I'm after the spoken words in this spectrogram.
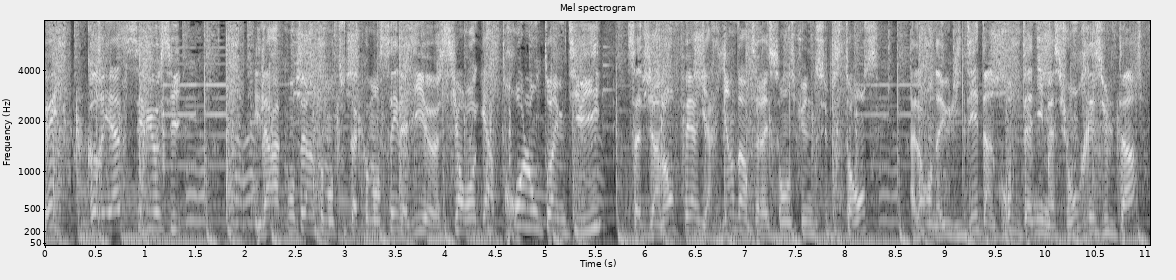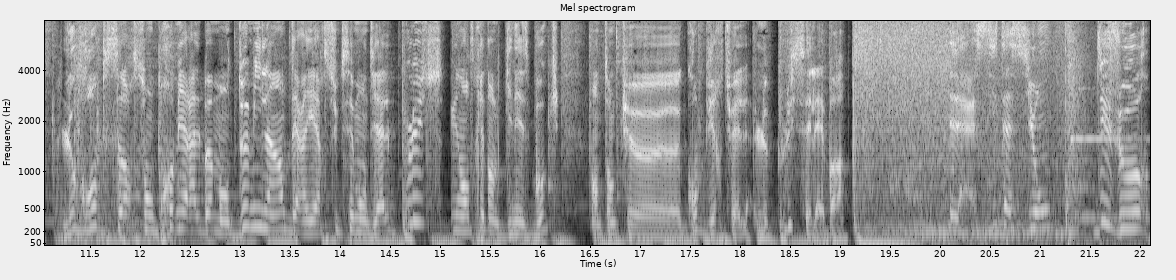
Et oui, c'est lui aussi. Il a raconté hein, comment tout a commencé. Il a dit euh, si on regarde trop longtemps MTV, ça devient l'enfer. Il n'y a rien d'intéressant, aucune substance. Alors on a eu l'idée d'un groupe d'animation. Résultat, le groupe sort son premier album en 2001 derrière succès mondial, plus une entrée dans le Guinness Book en tant que euh, groupe virtuel le plus célèbre. La citation du jour.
